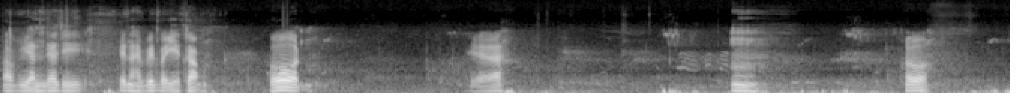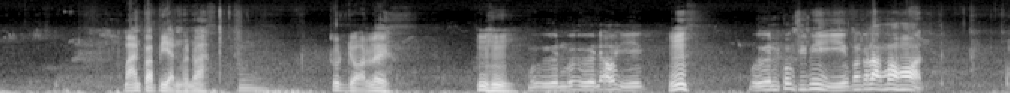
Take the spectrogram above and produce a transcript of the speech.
ป่าเปลี่ยนเดี๋ยวสิเป็นให้เป็นพระเอกสอง โคตรเดี๋ยวอืมโอ้มานป่าเปลี่ยนเพิ่นว่าอืมสุดยอดเลยอื้อหือมืออื่นมืออื่นเอาอีกหืมมืออื่นคงสิมีอีกมันกำลังมาฮอดกู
